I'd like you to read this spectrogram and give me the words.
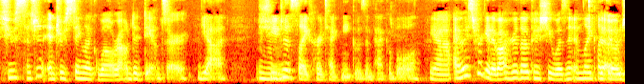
She was such an interesting, like, well-rounded dancer. Yeah. She just like her technique was impeccable. Yeah, I always forget about her though because she wasn't in like the Like, OG like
